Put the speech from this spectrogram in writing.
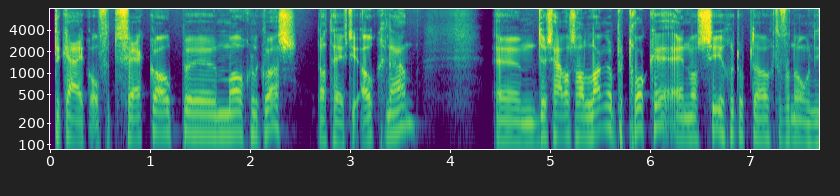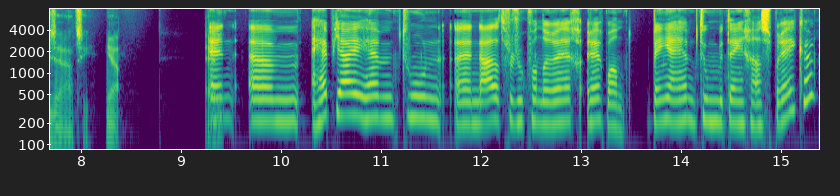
te kijken of het verkoop mogelijk was. Dat heeft hij ook gedaan. Um, dus hij was al langer betrokken en was zeer goed op de hoogte van de organisatie. Ja. En um, heb jij hem toen, uh, na dat verzoek van de rech rechtbank, ben jij hem toen meteen gaan spreken?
